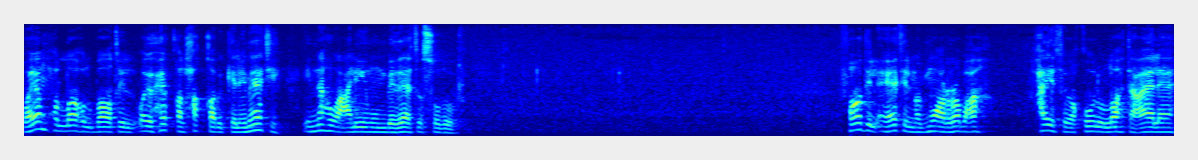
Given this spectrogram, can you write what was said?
ويمحو الله الباطل ويحق الحق بكلماته إنه عليم بذات الصدور. فاضل آيات المجموعة الرابعة حيث يقول الله تعالى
